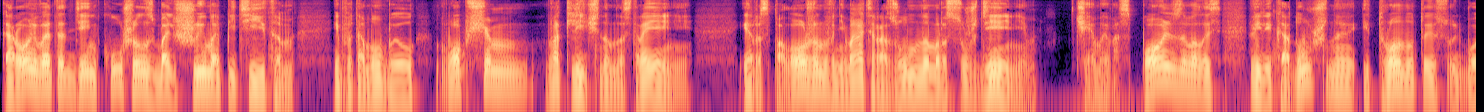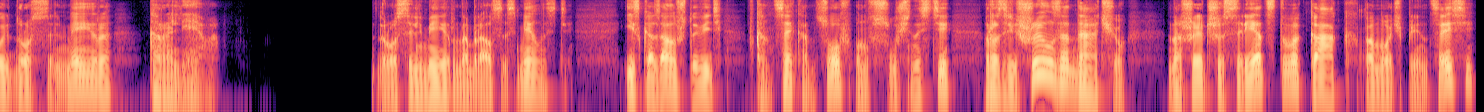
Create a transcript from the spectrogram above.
король в этот день кушал с большим аппетитом и потому был, в общем, в отличном настроении и расположен внимать разумным рассуждениям, чем и воспользовалась великодушная и тронутая судьбой Дроссельмейера королева. Дроссельмейер набрался смелости и сказал, что ведь в конце концов он в сущности разрешил задачу, нашедший средства, как помочь принцессе,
